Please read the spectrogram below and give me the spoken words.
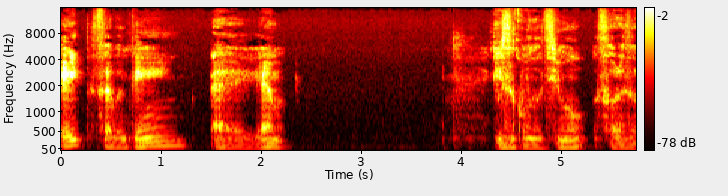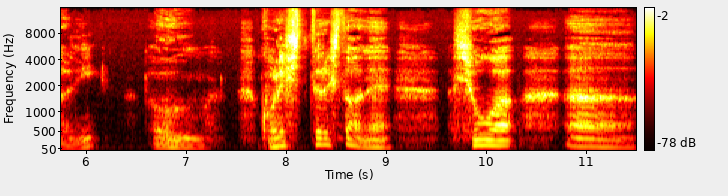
8.17 a.m. いずこの地もそれぞれに、おう。これ知ってる人はね、昭和、あ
